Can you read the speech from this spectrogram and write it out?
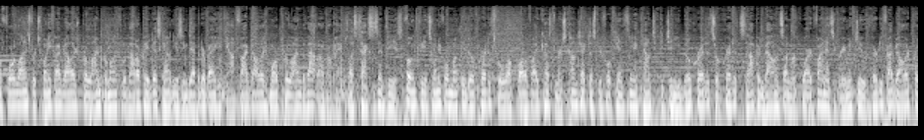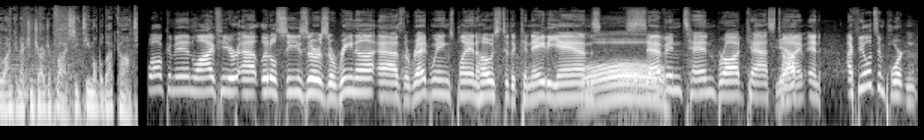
of four lines for $25 per line per month with auto pay discount using debit or bank account. $5 more per line without auto pay, plus taxes and fees. Phone fee at 24 monthly bill credits for all well qualified customers. Contact us before canceling account to continue bill credits or credit stop and balance on required finance agreement due. $35 per line connection charge apply. Ctmobile.com. Welcome in live here at Little Caesars Arena as the Red Wings playing host to the Canadiens. Whoa. 7-10 broadcast Yep. time. And I feel it's important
